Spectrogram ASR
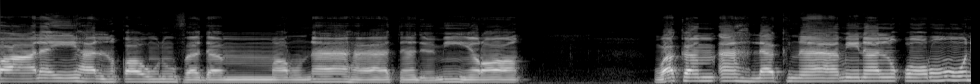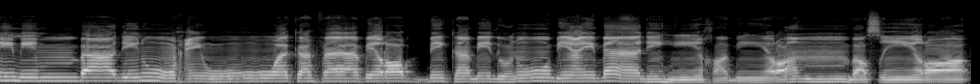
عَلَيْهَا الْقَوْلُ فَدَمَّرْنَاهَا تَدْمِيرًا. وَكَمْ أَهْلَكْنَا مِنَ الْقُرُونِ مِن بَعْدِ نُوحٍ ۗ وَكَفَىٰ بِرَبِّكَ بِذُنُوبِ عِبَادِهِ خَبِيرًا بَصِيرًا.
